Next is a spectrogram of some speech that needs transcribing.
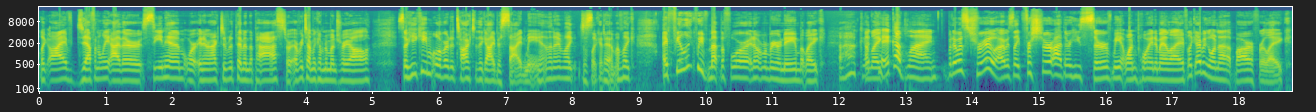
Like I've definitely either seen him or interacted with him in the past, or every time I come to Montreal. So he came over to talk to the guy beside me, and then I'm like, just look at him. I'm like, I feel like we've met before. I don't remember your name, but like, Oh, good I'm like, pickup line. but it was true. I was like, for sure, either he served me at one point in my life. Like I've been going to that bar for like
